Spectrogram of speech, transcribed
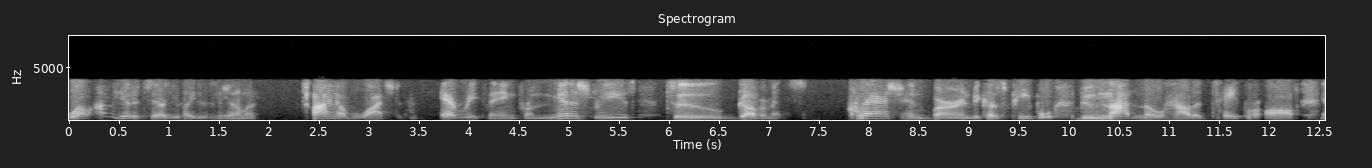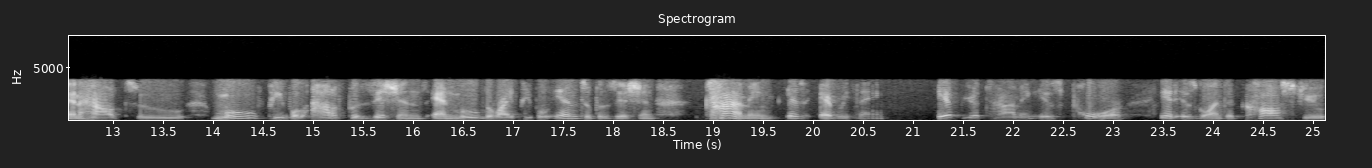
Well, I'm here to tell you, ladies and gentlemen, I have watched everything from ministries to governments crash and burn because people do not know how to taper off and how to move people out of positions and move the right people into position. Timing is everything. If your timing is poor, it is going to cost you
